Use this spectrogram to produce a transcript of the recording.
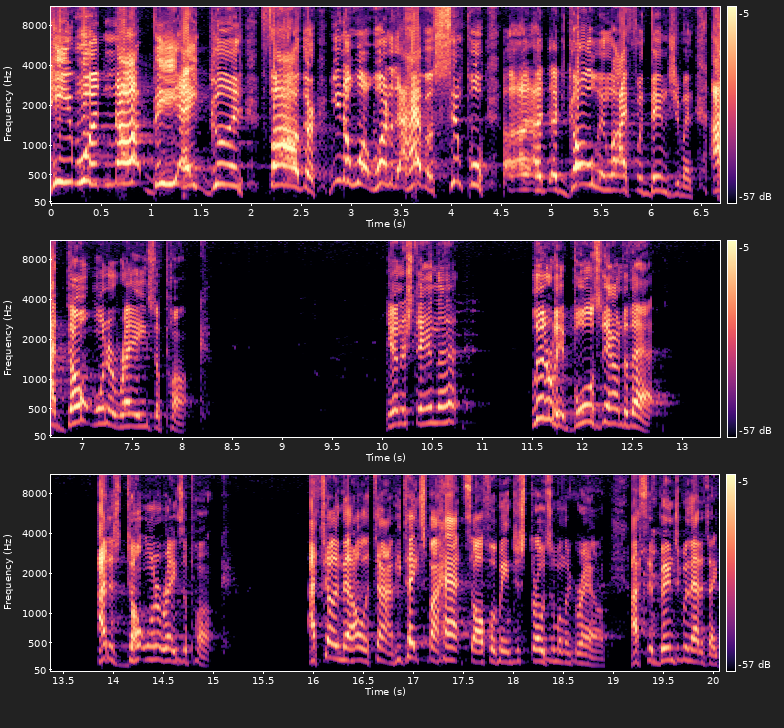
He would not be a good father. You know what? One of the, I have a simple uh, a, goal in life with Benjamin. I don't want to raise a punk. You understand that? Literally, it boils down to that. I just don't want to raise a punk. I tell him that all the time. He takes my hats off of me and just throws them on the ground. I said, Benjamin, that is a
